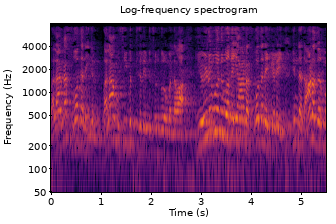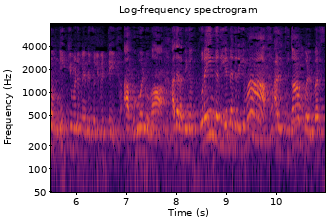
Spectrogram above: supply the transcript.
பலானா சோதனைகள் பலா முசீபத்துகள் என்று சொல்கிறோம் அல்லவா? எழுபது வகையான சோதனைகளை இந்த தான தர்மம் நீக்கிவிடும் என்று சொல்லிவிட்டு அகுவனுவா அதுல மிக குறைந்தது என்ன தெரியுமா? அல் ஜுதாம் வல்பர்ஸ்.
